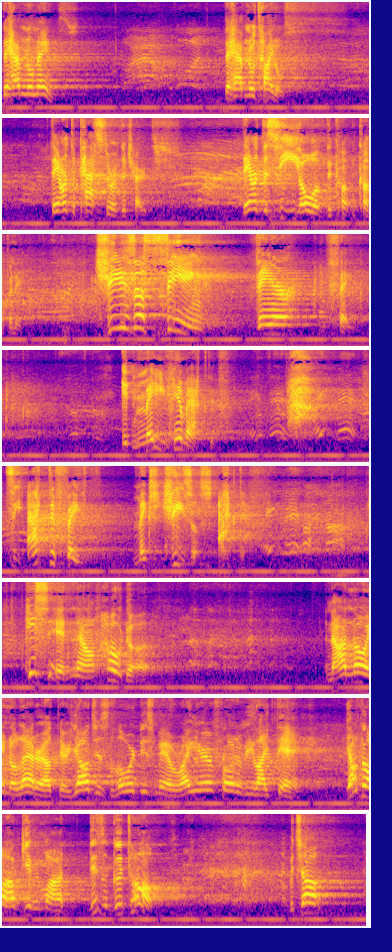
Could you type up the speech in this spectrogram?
They have no names. They have no titles. They aren't the pastor of the church. They aren't the CEO of the co- company. Jesus seeing their faith, it made him active. See, active faith makes Jesus active. He said, Now, hold up. Now, I know ain't no ladder out there. Y'all just lowered this man right here in front of me like that. Y'all know I'm giving my, this is a good talk. But y'all,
